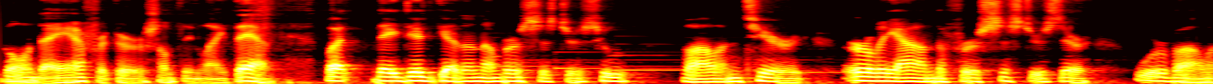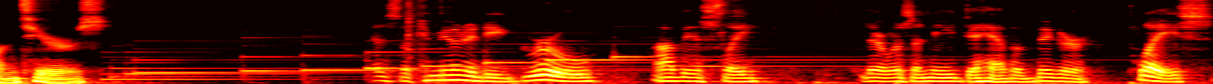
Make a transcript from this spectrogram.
going to Africa or something like that. But they did get a number of sisters who volunteered. Early on, the first sisters there were volunteers. As the community grew, obviously, there was a need to have a bigger place.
